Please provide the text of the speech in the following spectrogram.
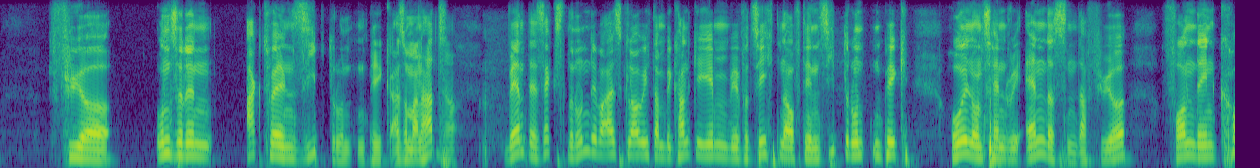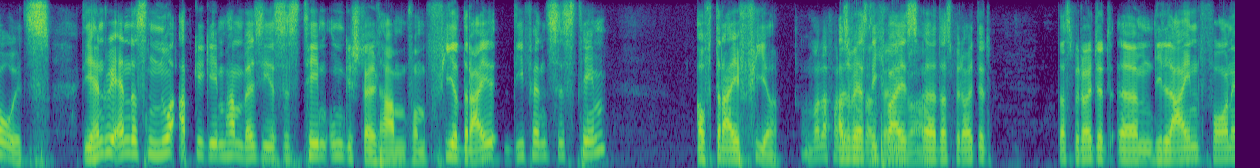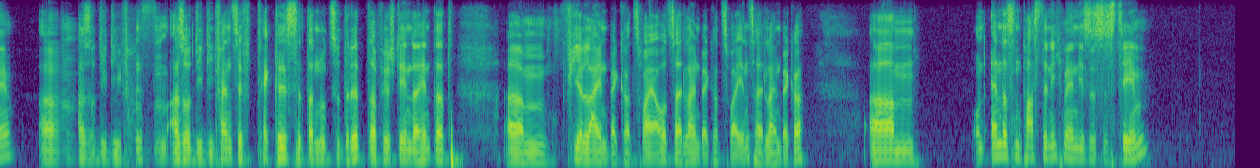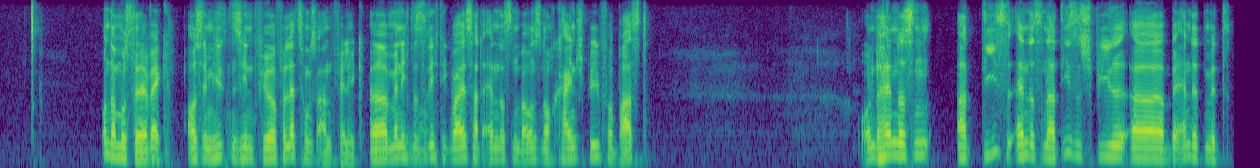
für unseren aktuellen Siebtrunden-Pick. Also man hat Ja. während der sechsten Runde war es, glaube ich, dann bekannt gegeben, wir verzichten auf den Siebtrunden-Pick, holen uns Henry Anderson dafür von den Colts. Die Henry Anderson nur abgegeben haben, weil sie ihr System umgestellt haben vom 4-3-Defense-System auf 3-4. Und weil er Also wer es nicht weiß, äh, das bedeutet, das bedeutet ähm, die Line vorne, also die Defense, also die Defensive Tackles sind dann nur zu dritt. Dafür stehen dahinter ähm, vier Linebacker, zwei Outside Linebacker, zwei Inside Linebacker. Ähm, und Anderson passte nicht mehr in dieses System. Und dann musste der weg. Außerdem hielten sie ihn für verletzungsanfällig. Äh, wenn ich das Genau. richtig weiß, hat Anderson bei uns noch kein Spiel verpasst. Und Henderson hat, dies, Anderson hat dieses Spiel äh, beendet mit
